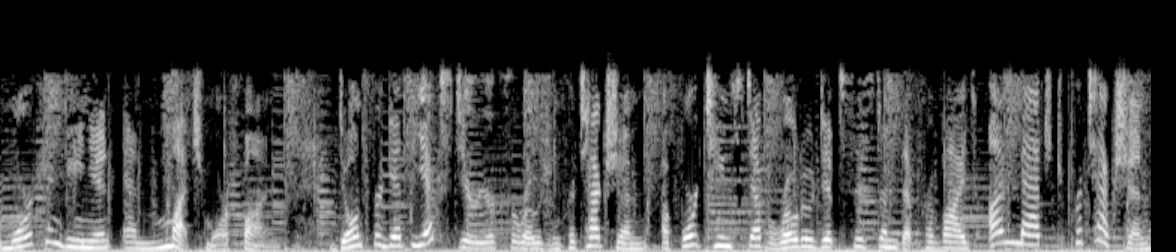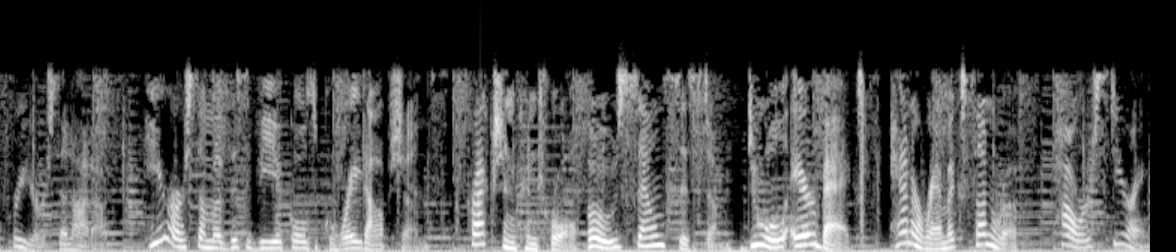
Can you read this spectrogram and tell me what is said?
more convenient, and much more fun. Don't forget the exterior corrosion protection, a 14-step roto-dip system that provides unmatched protection for your Sonata. Here are some of this vehicle's great options. Traction control, Bose sound system, dual airbags, panoramic sunroof, power steering,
